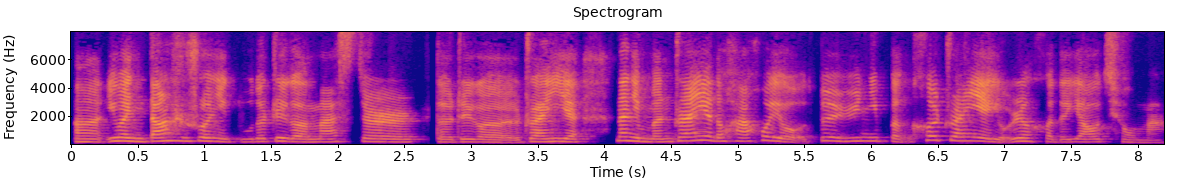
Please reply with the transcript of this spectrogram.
嗯，因为你当时说你读的这个 master 的这个专业，那你们专业的话会有对于你本科专业有任何的要求吗？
